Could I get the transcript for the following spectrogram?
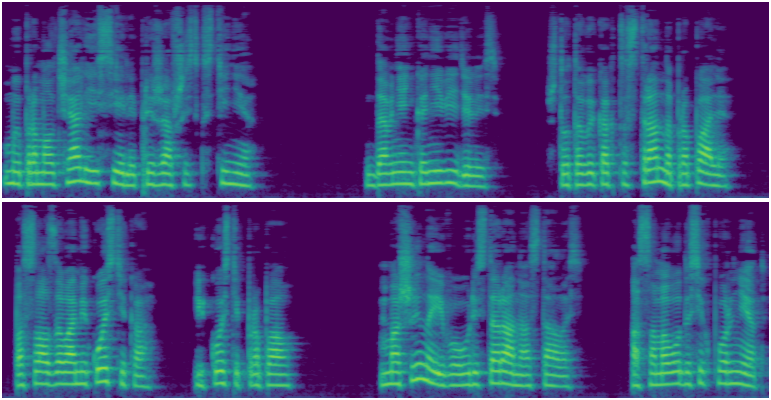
Мы промолчали и сели, прижавшись к стене. Давненько не виделись. Что-то вы как-то странно пропали. Послал за вами Костика, и Костик пропал. Машина его у ресторана осталась, а самого до сих пор нет.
